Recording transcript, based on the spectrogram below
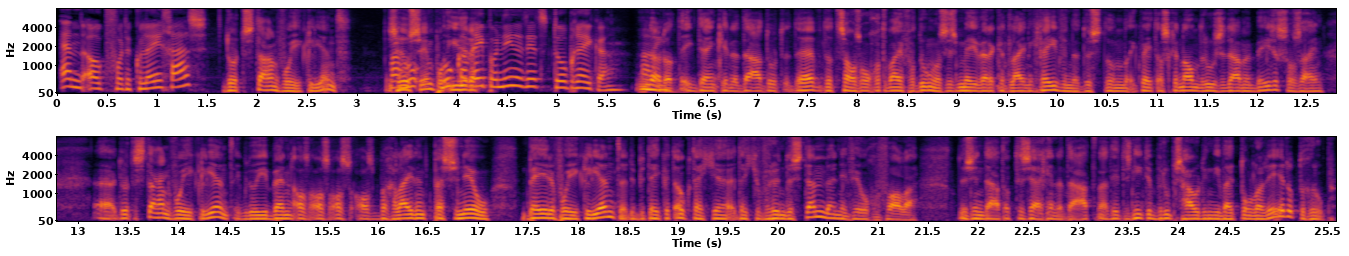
en ook voor de collega's? Door te staan voor je cliënt. Dat is maar heel hoe, simpel. Hoe Iedereen- kan Eponine dit doorbreken? Nou, dat, ik denk inderdaad, door te, hè, dat zal ze ongetwijfeld doen, want ze is meewerkend leidinggevende. Dus dan, ik weet als geen ander hoe ze daarmee bezig zal zijn. Eh, door te staan voor je cliënt. Ik bedoel, je bent als, als, als, als begeleidend personeel, ben je er voor je cliënten. Dat betekent ook dat je, dat je voor hun de stem bent in veel gevallen. Dus inderdaad ook te zeggen, inderdaad, nou, dit is niet de beroepshouding die wij tolereren op de groep.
